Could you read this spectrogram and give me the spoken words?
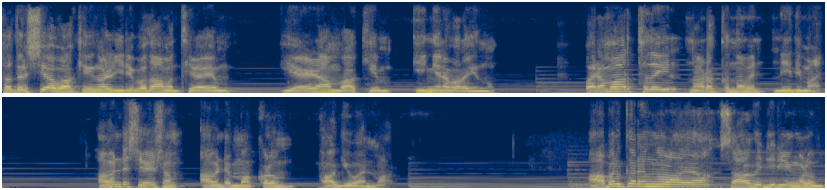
സദൃശ്യവാക്യങ്ങൾ ഇരുപതാം അധ്യായം ഏഴാം വാക്യം ഇങ്ങനെ പറയുന്നു. പരമാർത്ഥതയിൽ നടക്കുന്നവൻ നീതിമാൻ. അവന്റെ ശേഷം അവന്റെ മക്കളും ഭാഗ്യവാന്മാർ. ആപൽക്കരങ്ങളായ സാഹചര്യങ്ങളും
